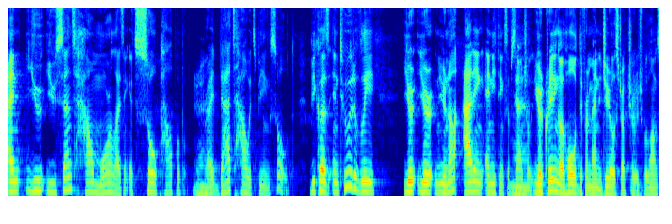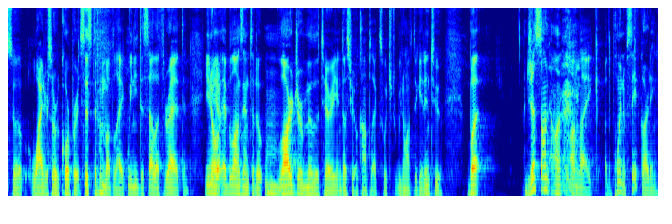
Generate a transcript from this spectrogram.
and you you sense how moralizing it's so palpable Yeah. right? That's how it's being sold. Because intuitively you're you're you're not adding anything substantial. You're creating a whole different managerial structure hmm. which belongs to a wider sort of corporate system of like we need to sell a threat and you know Yeah. it belongs into the hmm. larger military industrial complex which we don't have to get into. But just on, on, on like the point of safeguarding,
